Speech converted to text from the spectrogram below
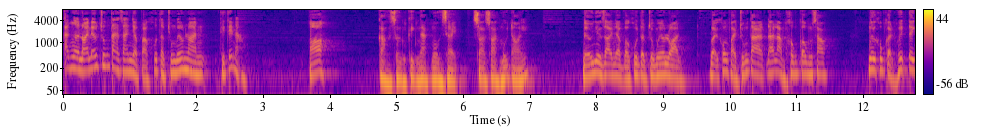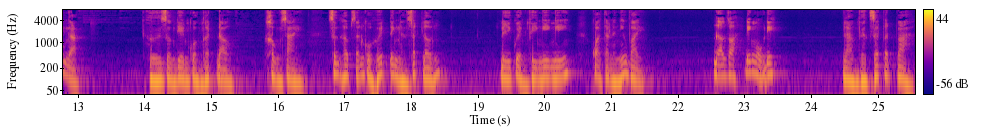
Các người nói nếu chúng ta gia nhập vào khu tập trung miếu loạn Thì thế nào? Ồ Càng Sơn kinh ngạc ngồi dậy, Xoa xoa mũi nói. Nếu như gia nhập vào khu tập trung miếu loạn Vậy không phải chúng ta đã làm không công sao? Ngươi không cần huyết tinh à? Hứa dương điên cuồng gật đầu. Không sai, Sự hấp dẫn của huyết tinh là rất lớn. Lý Quyển Phi nghĩ nghĩ, Quả thật là như vậy. Được rồi, đi ngủ đi. Làm việc rất vất vả,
